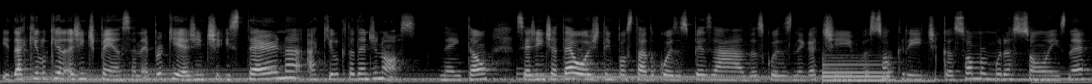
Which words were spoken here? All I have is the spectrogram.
e daquilo que a gente pensa, né? Porque a gente externa aquilo que está dentro de nós. Né? Então, se a gente até hoje tem postado coisas pesadas, coisas negativas, só críticas, só murmurações, né?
